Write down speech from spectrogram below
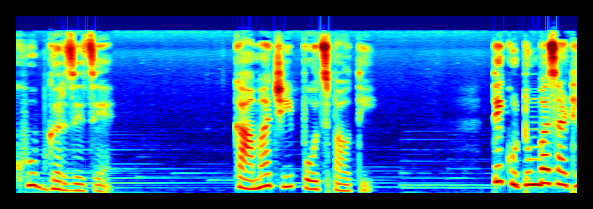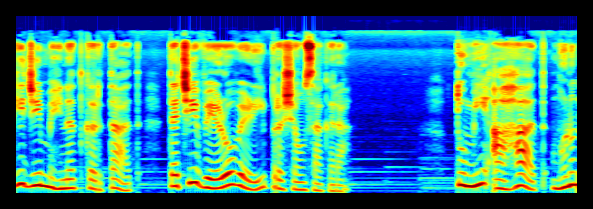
खूप गरजेचे आहे. कामाची पोचपावती ते कुटुंबासाठी जी मेहनत करतात त्याची वेळोवेळी प्रशंसा करा. तुम्ही आहात म्हणून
